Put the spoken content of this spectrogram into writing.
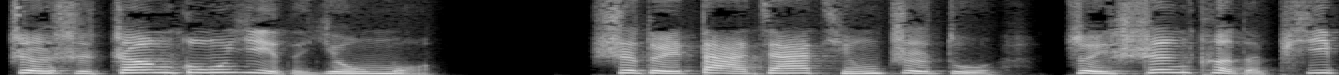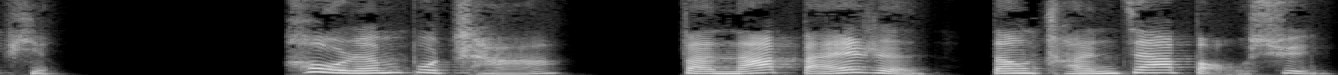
这是张公义的幽默，是对大家庭制度最深刻的批评。后人不查，反拿白忍当传家宝训。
